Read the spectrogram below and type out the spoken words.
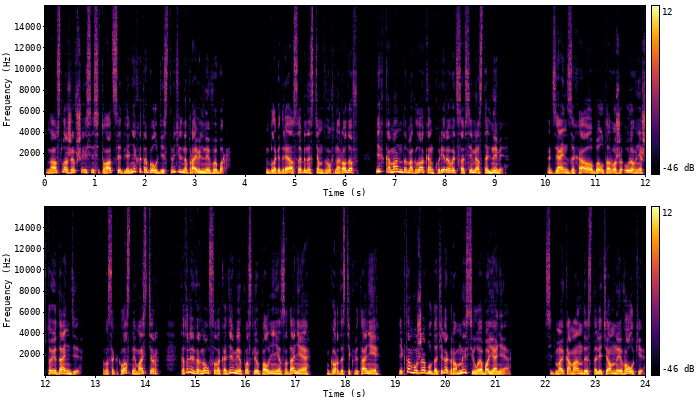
Но в сложившейся ситуации для них это был действительно правильный выбор. Благодаря особенностям двух народов, их команда могла конкурировать со всеми остальными – Дзянь Зэхао был того же уровня, что и Данди, высококлассный мастер, который вернулся в Академию после выполнения задания, гордости Квитании и к тому же обладатель огромной силы обаяния. Седьмой командой стали Тёмные Волки,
